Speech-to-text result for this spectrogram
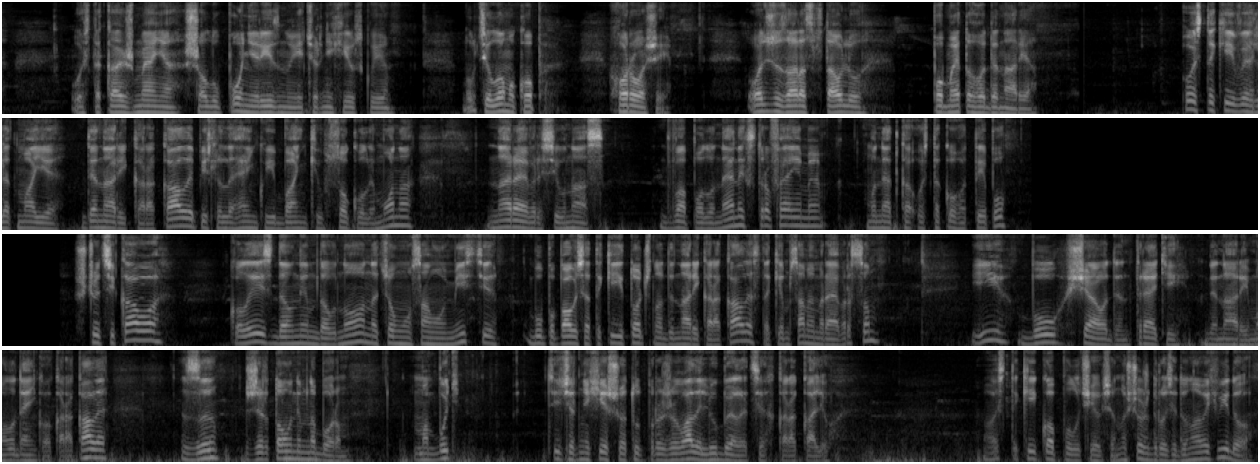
ось така жменя шалупоні різної черніхівської. Ну, в цілому коп хороший. Отже, зараз вставлю помитого динарія. Ось такий вигляд має динарій каракали після легенької баньки в соку лимона. На реверсі у нас два полонених з трофеями. Монетка ось такого типу. Що цікаво, колись давним-давно на цьому самому місці був попався такий точно динарій каракали з таким самим реверсом. І був ще один третій динарій молоденького каракали з жертовним набором. Мабуть, ці черняхи, що тут проживали, любили цих каракалів. Ось такий коп получився. Ну що ж, друзі, до нових відео.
